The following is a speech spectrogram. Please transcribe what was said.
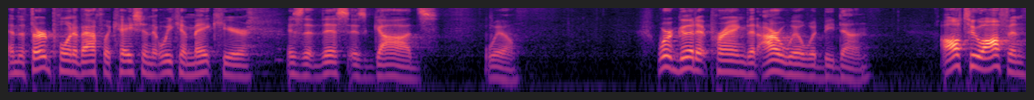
And the third point of application that we can make here is that this is God's will. We're good at praying that our will would be done. All too often,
